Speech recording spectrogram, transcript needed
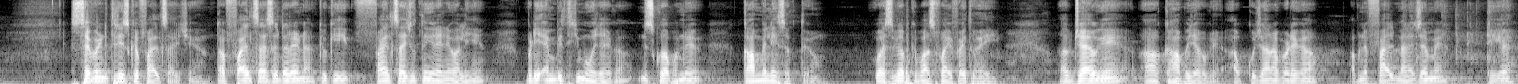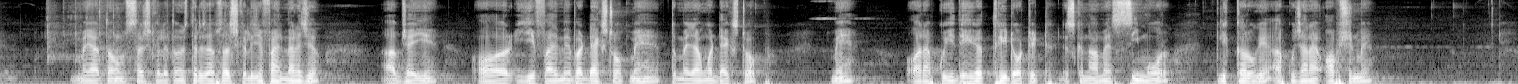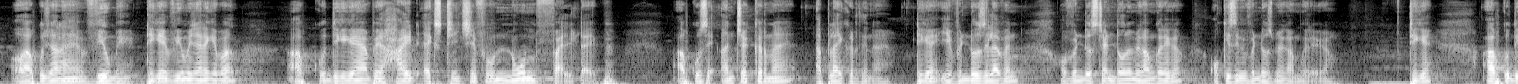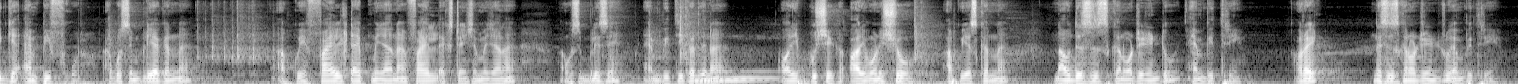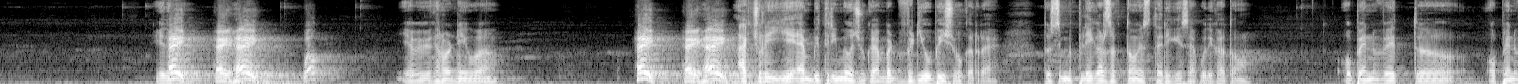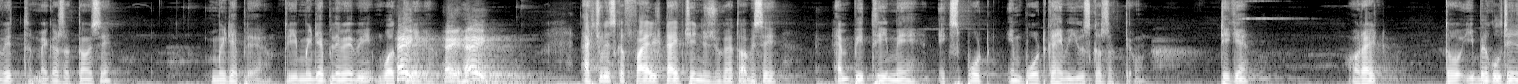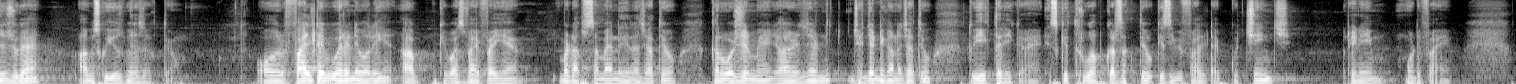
सेवेंटी थ्री इसका फ़ाइल साइज़ है। तो आप फ़ाइल साइज़ से डरे ना, क्योंकि फ़ाइल साइज़ उतनी ही रहने वाली है, बट ये एम में हो जाएगा, जिसको आप अपने काम में ले सकते हो। वैसे भी आपके पास वाईफाई तो है ही। अब जाओगे कहाँ पे जाओगे? आपको जाना पड़ेगा अपने फ़ाइल मैनेजर में, ठीक है? मैं जाता हूँ, सर्च कर लेता हूँ, इस तरह से आप सर्च कर लीजिए फ़ाइल मैनेजर। आप जाइए, और ये फ़ाइल मेरे पास डेस्कटॉप में है तो मैं जाऊँगा डेस्कटॉप में, और आपको ये देखेगा थ्री डॉटेड जिसका नाम है सी मोर क्लिक करोगे, आपको जाना है ऑप्शन में और आपको जाना है व्यू में, ठीक है? व्यू में जाने के बाद आपको दिखेगा यहाँ पे hide extension for known file type आपको उसे अनचेक करना है अप्लाई कर देना है, ठीक है? ये विंडोज़ 11 और विंडोज़ 10 दोनों में काम करेगा और किसी भी विंडोज़ में काम करेगा, ठीक है? आपको दिख गया एम आपको सिंपली क्या करना है, आपको ये फ़ाइल टाइप में जाना है फ़ाइल एक्सटेंशन में जाना है, आपको सिंपली से एम कर देना है और ये पूछेगा आर यू वॉन्ट शो आपको यस करना है। Now this is converted into M P three right converted into M P three ये hey, hey, hey. Well. ये अभी भी कन्वर्ट नहीं हुआ। hey, hey, hey. एक्चुअली ये एमपी थ्री में हो चुका है बट वीडियो भी शो कर रहा है। तो इसे मैं प्ले कर सकता हूँ इस तरीके से आपको दिखाता हूँ। ओपन विथ ओपन विथ मैं कर सकता हूँ इसे। मीडिया प्लेयर तो ये मीडिया प्ले में भी वर्क hey, करेगा। Actually hey, hey. इसका फ़ाइल टाइप चेंज हो चुका है तो आप इसे एम थ्री में एक्सपोर्ट इम्पोर्ट कहीं भी यूज़ कर सकते हो। ठीक है? और राइट तो ये बिल्कुल चेंज हो चुका है, आप इसको यूज़ में ले सकते हो। और फ़ाइल टाइप वगैरह रहने वाली है आपके पास वाईफाई है बट आप समय नहीं देना चाहते हो। कन्वर्जन में या झंझट निकालना चाहते हो तो ये एक तरीका है। इसके थ्रू आप कर सकते हो, किसी भी फ़ाइल टाइप को चेंज रीनेम मॉडिफाई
